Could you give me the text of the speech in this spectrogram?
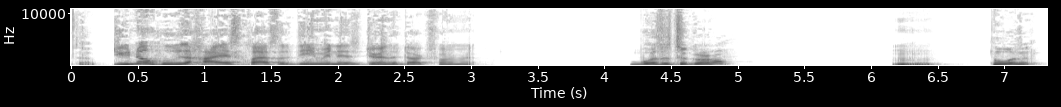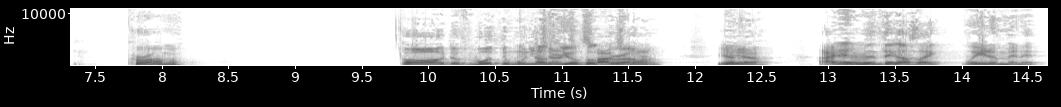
So, Do you know who the highest class of demon is during the dark tournament? Was it a girl? Mm-mm. Who was it? Kurama. Oh, the what the when he turned Yoko Fox Kurama. Yeah. yeah. I didn't really think. I was like, wait a minute.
